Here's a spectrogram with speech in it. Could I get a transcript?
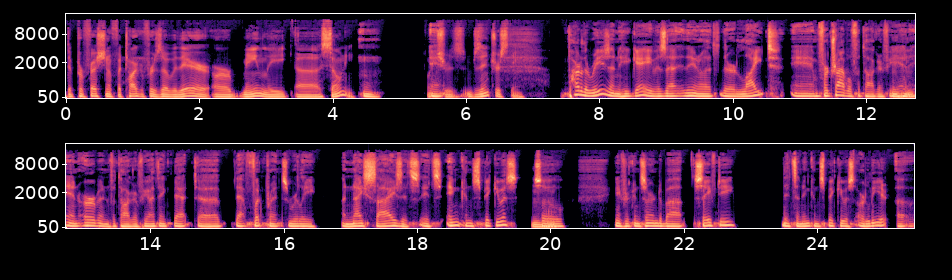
the professional photographers over there are mainly uh, Sony, Mm. which And- was was interesting. Part of the reason he gave is that you know they're light and for travel photography Mhm. and, and urban photography. I think that uh, that footprint's really a nice size. It's it's inconspicuous. So if you're concerned about safety, it's an inconspicuous or le- uh,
